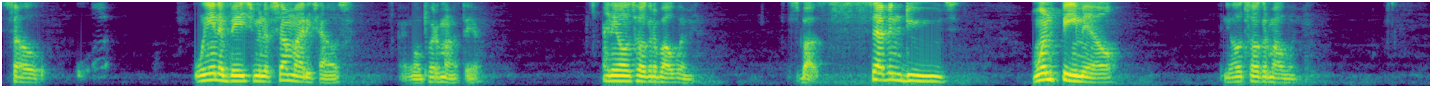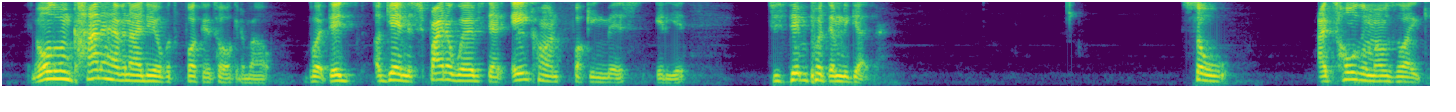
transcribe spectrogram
So we in the basement of somebody's house. I'm gonna put them out there, and they all talking about women. It's about seven dudes, one female, and they all talking about women. And all of them kind of have an idea of what the fuck they're talking about. But they, again, the spider webs that Akon fucking missed, idiot, just didn't put them together. So I told him, I was like,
